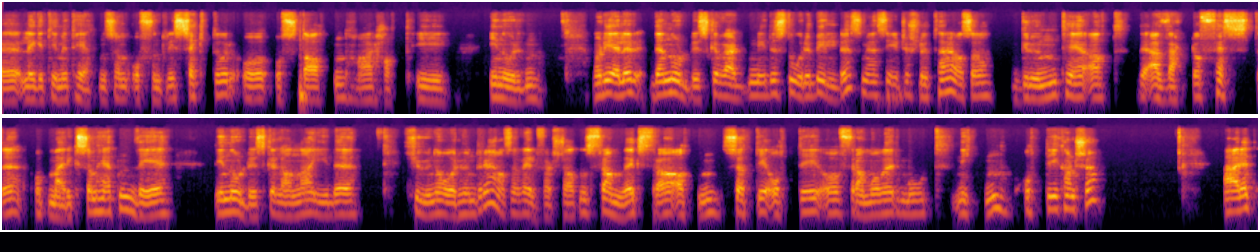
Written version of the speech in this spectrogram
legitimiteten som offentlig sektor og, og staten har hatt i, i Norden. Når det gjelder den nordiske verden i det store bildet, som jeg sier til slutt her, altså grunnen til at det er verdt å feste oppmerksomheten ved de nordiske landene i det 20. århundre, altså velferdsstatens framvekst fra 1870-80 og framover mot 1980 kanskje, er et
